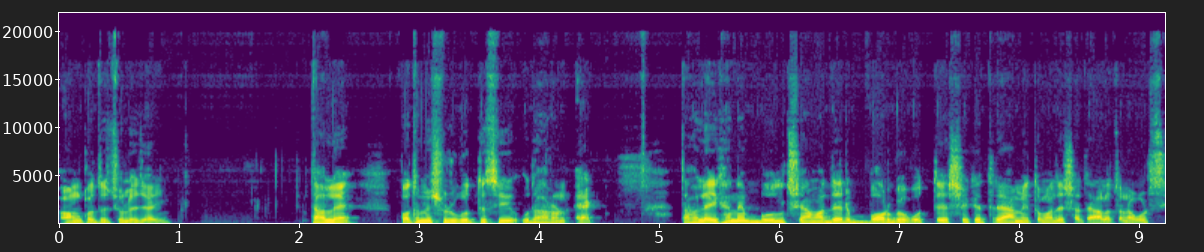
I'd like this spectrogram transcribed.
অঙ্কতে চলে যাই। তাহলে প্রথমে শুরু করতেছি উদাহরণ এক। তাহলে এখানে বলছে আমাদের বর্গ করতে, সেক্ষেত্রে আমি তোমাদের সাথে আলোচনা করছি।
